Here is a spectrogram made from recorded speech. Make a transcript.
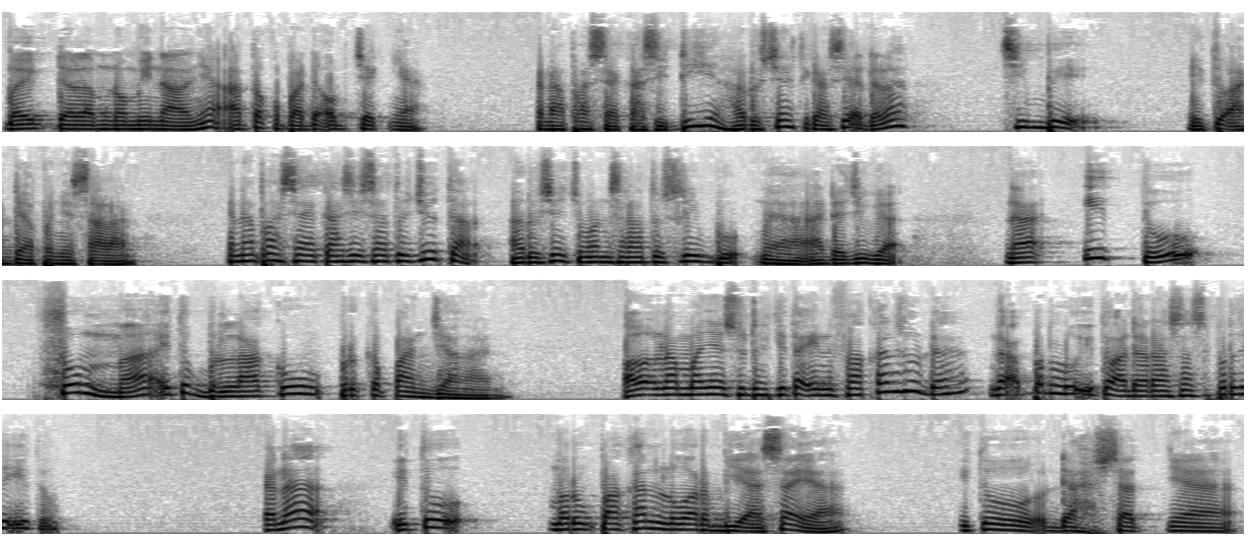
Baik dalam nominalnya atau kepada objeknya. Kenapa saya kasih dia? Harusnya dikasih adalah cibe. Itu ada penyesalan. Kenapa saya kasih satu juta? Harusnya cuma seratus ribu. Nah, ada juga. Nah, itu Thumma itu berlaku berkepanjangan. Kalau namanya sudah kita infakkan sudah, nggak perlu itu ada rasa seperti itu. Karena itu merupakan luar biasa ya itu dahsyatnya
